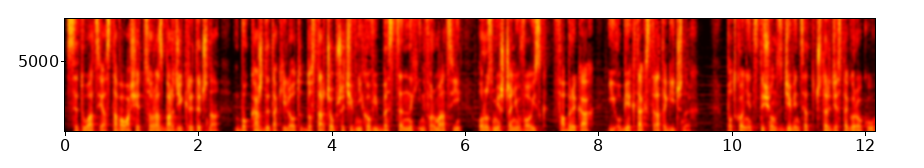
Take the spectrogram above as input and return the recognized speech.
Sytuacja stawała się coraz bardziej krytyczna, bo każdy taki lot dostarczał przeciwnikowi bezcennych informacji o rozmieszczeniu wojsk, fabrykach i obiektach strategicznych. Pod koniec 1940 roku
